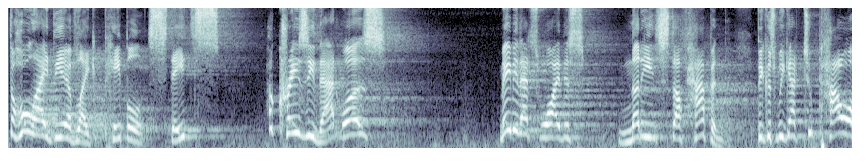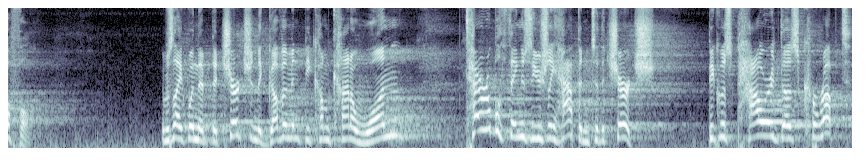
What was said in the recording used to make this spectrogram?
The whole idea of like papal states, how crazy that was. Maybe that's why this nutty stuff happened, because we got too powerful. It was like when the, the church and the government become kind of one, terrible things usually happen to the church because power does corrupt.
